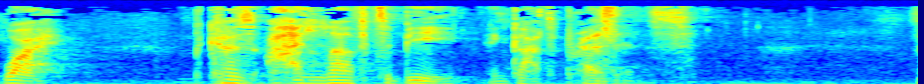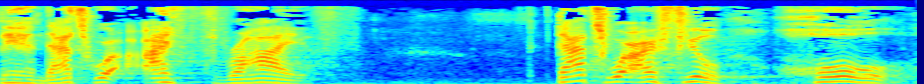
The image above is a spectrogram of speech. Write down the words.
Why? Because I love to be in God's presence. Man, that's where I thrive. That's where I feel whole.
